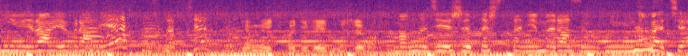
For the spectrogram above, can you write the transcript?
z nimi ramię w ramię na starcie. Będziemy ich podziwiać na żywo. Mam nadzieję, że też staniemy razem z nimi na mecie.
